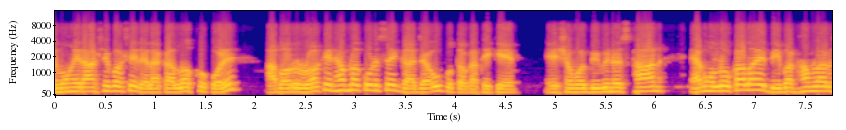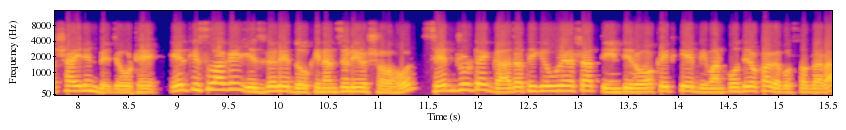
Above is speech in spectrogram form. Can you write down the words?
এবং এর আশেপাশের এলাকা লক্ষ্য করে আবারও রকেট হামলা করেছে গাজা উপত্যকা থেকে। এ সময় বিভিন্ন স্থান এবং লোকালয়ে বিমান হামলার সাইরেন বেজে ওঠে। এর কিছু আগে ইসরায়েলের দক্ষিণাঞ্চলীয় শহর সেড্রোটে গাজা থেকে উড়ে আসা তিনটি রকেটকে বিমান প্রতিরক্ষা ব্যবস্থা দ্বারা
